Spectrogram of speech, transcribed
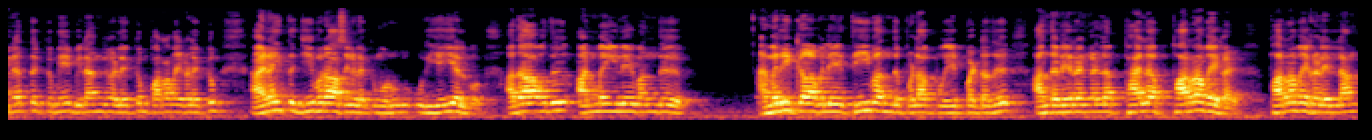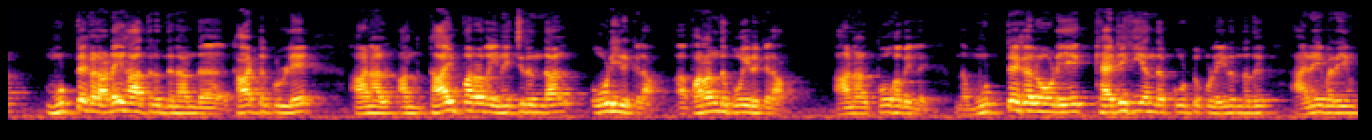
இனத்துக்குமே விலங்குகளுக்கும் பறவைகளுக்கும் அனைத்து ஜீவராசிகளுக்கும் ஒரு ஒரு இயல்பு. அதாவது அண்மையிலே வந்து அமெரிக்காவிலே தீ வந்து பிளப்பு ஏற்பட்டது. அந்த நேரங்களில் பல பறவைகள் பறவைகள் எல்லாம் முட்டைகள் அடை காத்திருந்தன அந்த காட்டுக்குள்ளே. ஆனால் அந்த தாய்ப்பறவை நினைச்சிருந்தால் ஓடி இருக்கலாம் பறந்து போயிருக்கலாம். ஆனால் போகவில்லை. இந்த முட்டைகளோடையே கருகி அந்த கூட்டுக்குள்ளே இருந்தது. அனைவரையும்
